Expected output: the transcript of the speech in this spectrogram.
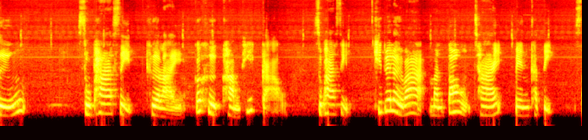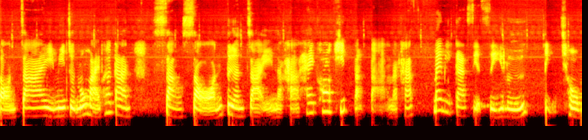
ซึ้ง สุภาษิต คืออะไร ก็คือคำที่กล่าว สุภาษิตคิดไว้เลยว่ามันต้องใช้เป็นคติสอนใจ มีจุดมุ่งหมายเพื่อการสั่งสอนเตือนใจนะคะ ให้ข้อคิดต่างๆนะคะ ไม่มีการเสียดสีหรือติชม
